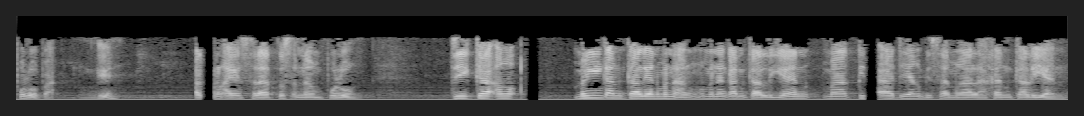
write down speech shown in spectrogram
Pak. Okay. Ayat 160. Jika menginginkan kalian menang, memenangkan kalian, maka tidak ada yang bisa mengalahkan kalian.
